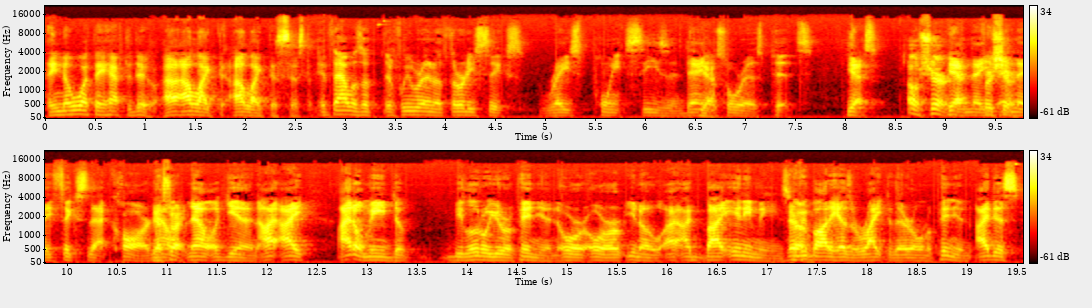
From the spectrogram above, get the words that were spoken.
They know what they have to do. I, I like the, I like this system. If that was a, if we were in a 36 race point season, Daniel Yeah. Suarez pits. Yes. Oh, sure. Yeah. and they for sure. and they fix that car. That's now, right. Now again, I, I I don't mean to belittle your opinion or or you know I, I by any means. No. Everybody has a right to their own opinion. I just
